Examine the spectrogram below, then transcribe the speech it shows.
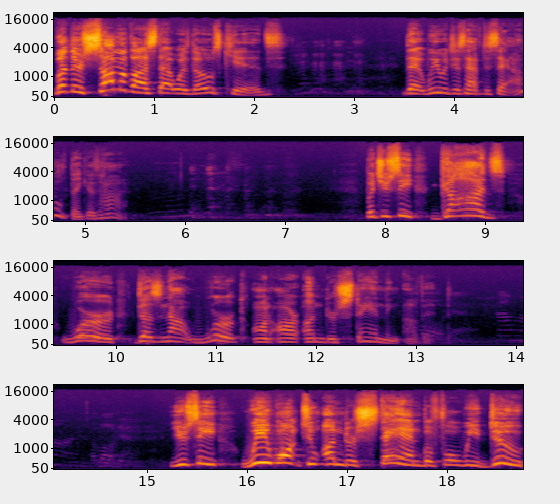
But there's some of us that were those kids that we would just have to say, I don't think it's hot. But you see, God's word does not work on our understanding of it. You see, we want to understand before we do,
